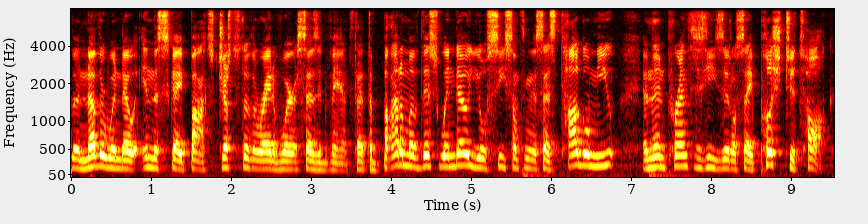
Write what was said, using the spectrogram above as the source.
another window in the Skype box just to the right of where it says advanced. At the bottom of this window, you'll see something that says toggle mute, and then parentheses, it'll say push to talk.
